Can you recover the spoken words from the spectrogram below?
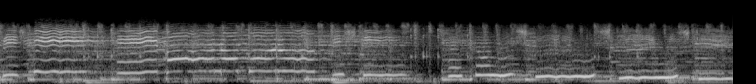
বৃষ্টি সৃষ্টি এত মিষ্টি মিষ্টি মিষ্টি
